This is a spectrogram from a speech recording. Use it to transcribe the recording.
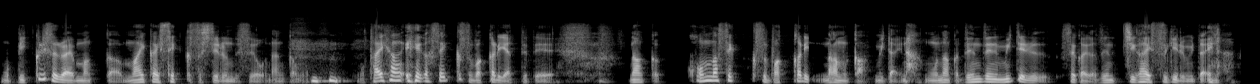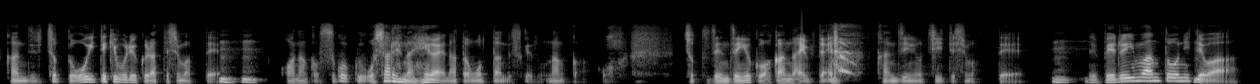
もうびっくりするぐらいなんか毎回セックスしてるんですよ、なんかもう。もう大半映画セックスばっかりやってて、なんかこんなセックスばっかりなのか、みたいな。もうなんか全然見てる世界が全然違いすぎるみたいな感じで、ちょっと置いてきぼりを食らってしまって、うんうん。あ、なんかすごくおしゃれな映画やなと思ったんですけど、なんか、おちょっと全然よくわかんないみたいな 感じに陥ってしまって。うん。で、ベルイマン島にては、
